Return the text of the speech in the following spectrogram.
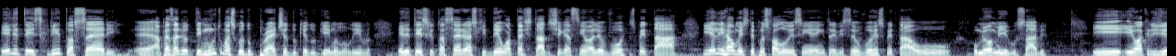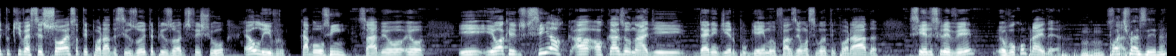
ele ter escrito a série, é, apesar de ter muito mais coisa do Pratchett do que do Gaiman no livro, ele ter escrito a série, eu acho que deu um atestado, chega assim, olha, eu vou respeitar. E ele realmente depois falou isso em entrevista, eu vou respeitar o, o meu amigo, sabe? E eu acredito que vai ser só essa temporada, esses oito episódios, fechou. É o livro, acabou. Sim. Sabe, eu. eu e eu acredito que se ocasionar de derem dinheiro pro Gaiman fazer uma segunda temporada, se ele escrever, eu vou comprar a ideia. Pode sabe? fazer, né?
